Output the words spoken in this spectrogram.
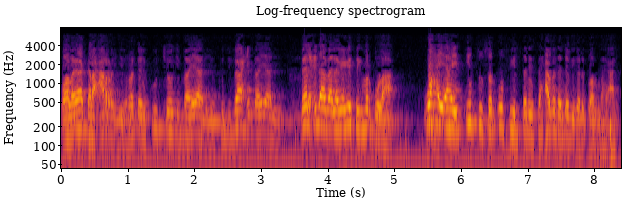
Waa lagaa kala carar iyo raggani ku joogi maayaan iyo ku difaaci maayaan iyo meel cidlaa baa lagaga tegi markuu lahaa. Waxay ahayd intuusan u fiirsanin saxaabada nebiga ridwanullahi caleyh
